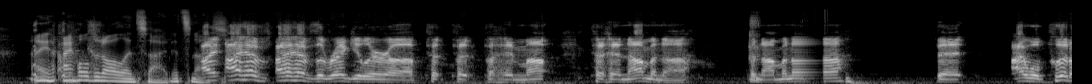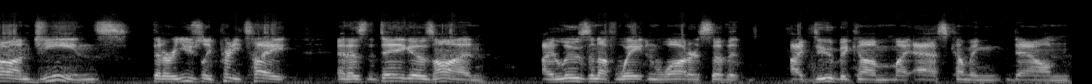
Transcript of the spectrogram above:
I, I hold it all inside. It's I, nuts. I have I have the regular uh, p- p- pahema- phenomena phenomena that I will put on jeans that are usually pretty tight, and as the day goes on, I lose enough weight and water so that I do become my ass coming down.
